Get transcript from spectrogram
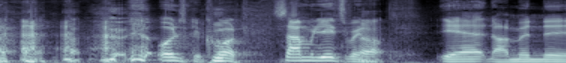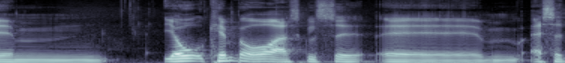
Undskyld, godt. Simon Yates vinder. Ja. Ja, nej, men øhm, jo, kæmpe overraskelse. Øhm, altså,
